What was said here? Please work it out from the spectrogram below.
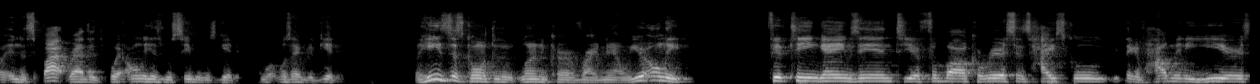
a in the spot rather where only his receiver was getting was able to get it. But he's just going through the learning curve right now. When you're only 15 games into your football career since high school, you think of how many years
